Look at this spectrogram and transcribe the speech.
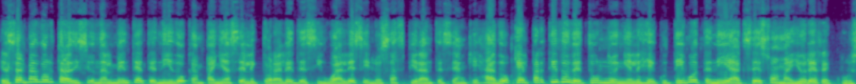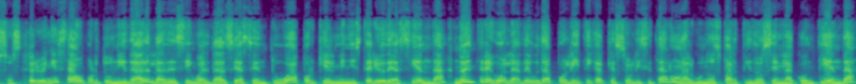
El Salvador tradicionalmente ha tenido campañas electorales desiguales y los aspirantes se han quejado que el partido de turno en el Ejecutivo tenía acceso a mayores recursos. Pero en esta oportunidad la desigualdad se acentúa porque el Ministerio de Hacienda no entregó la deuda política que solicitaron algunos partidos en la contienda,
